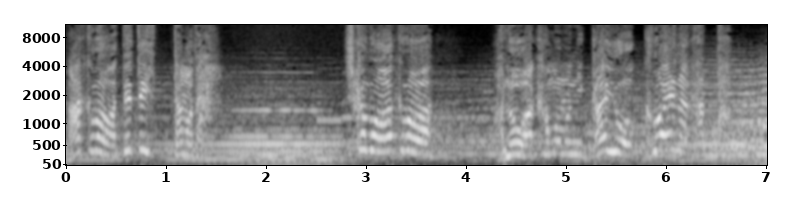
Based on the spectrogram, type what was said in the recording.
悪魔は出て行ったのだ。しかも悪魔はあの若者に害を加えなかった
